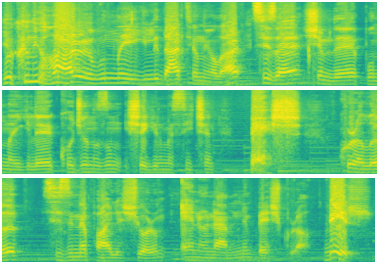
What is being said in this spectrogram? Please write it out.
yakınıyorlar ve bununla ilgili dert yanıyorlar. Size şimdi bununla ilgili kocanızın işe girmesi için 5 kuralı sizinle paylaşıyorum. En önemli 5 kural. 1.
